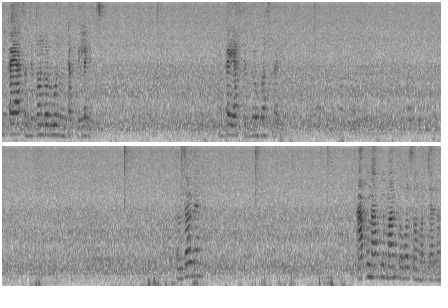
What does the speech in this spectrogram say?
मी काय असेल ते तोंडावर बोलून टाकते लगेच. काही असते गप बसणारे पण जाऊ द्या. आपण आपलं मानतो व समोरच्याला.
